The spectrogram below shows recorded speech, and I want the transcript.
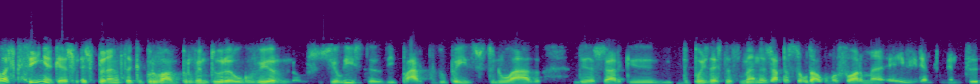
Eu acho que sim, é que a esperança que porventura o governo, os socialistas e parte do país extenuado de achar que depois desta semana já passou de alguma forma é evidentemente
